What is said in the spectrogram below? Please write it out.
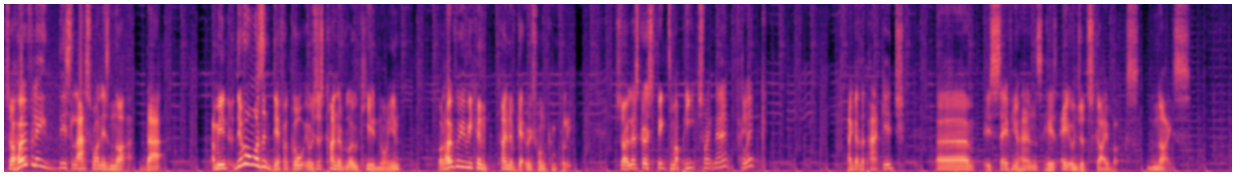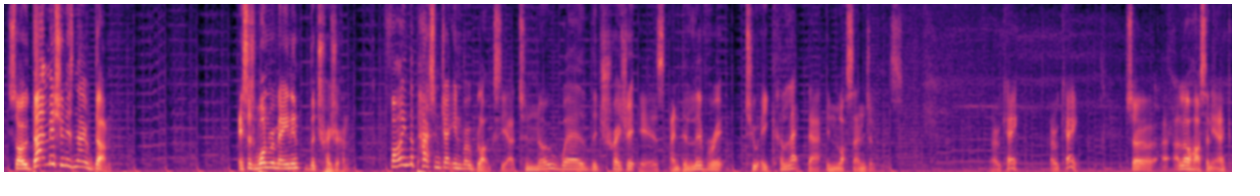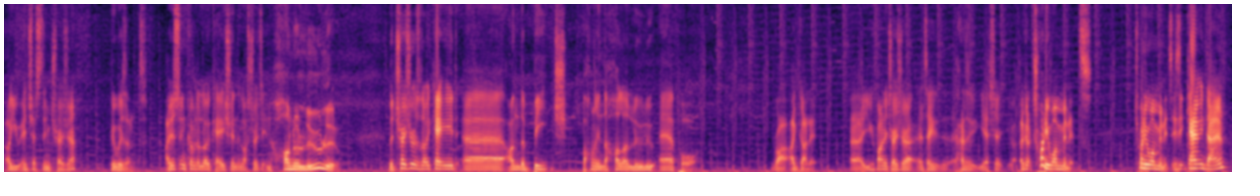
So hopefully this last one is not that... I mean, the other one wasn't difficult. It was just kind of low-key annoying. But hopefully we can kind of get this one complete. So let's go speak to my peeps right now. Click. I got the package. Um, it's safe in your hands. Here's 800 skybucks. Nice. So that mission is now done. It's just one remaining, the treasure hunt. Find the passenger in Robloxia to know where the treasure is and deliver it to a collector in Los Angeles. Okay, okay. So, uh, aloha Seniac, are you interested in treasure? Who isn't? I just uncovered a location in Lost Treasure in Honolulu. The treasure is located uh, on the beach behind the Honolulu airport. Right, I got it. Uh, you can find a treasure. It's a, has a yeah, shit. I got 21 minutes. 21 minutes. Is it counting down?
